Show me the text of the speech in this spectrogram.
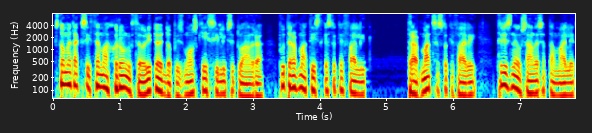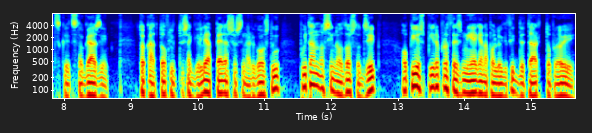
Στο μεταξύ, θέμα χρόνου θεωρείται ο εντοπισμός και η σύλληψη του άνδρα που τραυματίστηκε στο κεφάλι, τραυμάτισε στο κεφάλι τρεις νέους άνδρες από τα μάλια της Κρήτης στον Γκάζι. Το κατόφλι του εισαγγελέα πέρασε ο συνεργός του, που ήταν ο συνοδός στο τζιπ, ο οποίος πήρε προθεσμία για να απολογηθεί την Τετάρτη το πρωί.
